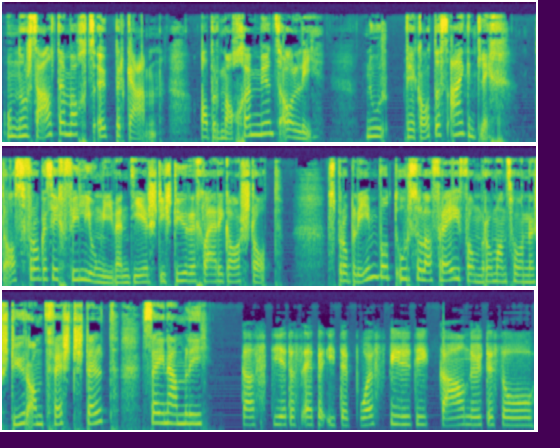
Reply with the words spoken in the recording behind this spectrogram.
Und nur selten macht es jemand gern. Aber machen müssen es alle. Nur, wie geht das eigentlich? Das fragen sich viele Junge, wenn die erste Steuererklärung ansteht. Das Problem, das Ursula Frey vom Romanshorner Steueramt feststellt, sei nämlich, dass die das eben in der Berufsbildung gar nicht so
